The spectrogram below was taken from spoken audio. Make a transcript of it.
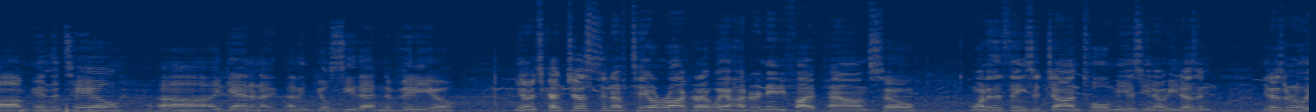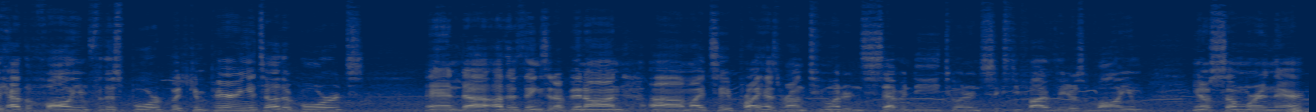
Um, in the tail uh, again, and I, I think you'll see that in the video. You know it's got just enough tail rocker. I weigh 185 pounds, so one of the things that John told me is you know he doesn't he doesn't really have the volume for this board, but comparing it to other boards and uh, other things that I've been on, um, I'd say it probably has around 270, 265 liters of volume, you know, somewhere in there.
